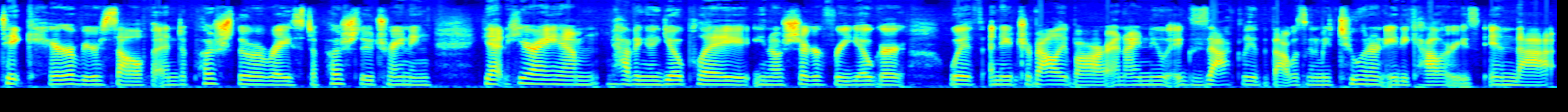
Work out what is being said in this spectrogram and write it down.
take care of yourself and to push through a race, to push through training. Yet here I am having a Yoplait, you know, sugar free yogurt with a Nature Valley bar. And I knew exactly that that was going to be 280 calories in that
